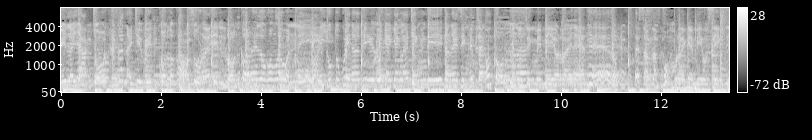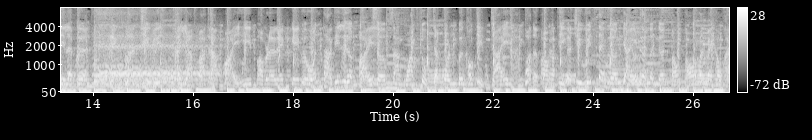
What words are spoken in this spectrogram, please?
มีและยากจนก็ในชีวิตคนต้องต่อสู้และดิ้นรนก่อนให้โลกของเราวันนี้ ทุกๆวินาทีล้วนแก่งแกงและจริงดีกันในสิ่งที่ไม่ใช่ของตนทุกสิ่งไม่มีอะไรแน่แท้หรอกแต่สำหรับผมเรเกมิวสิกนี่แหละเพื่อนแท้พลิกพลันชีวิตขยับมาจับใหม่ฮิปฮอปและเรกเกคือหน ทางที่เลือกไปเสริมสร้างความสุขจากคนเบื้องของจิตใจ พอแต่พอกับที่กับชีวิตแต่เมืองใหญ่เรื่องเงินเงินทองทองมันไม่เข้าใคร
